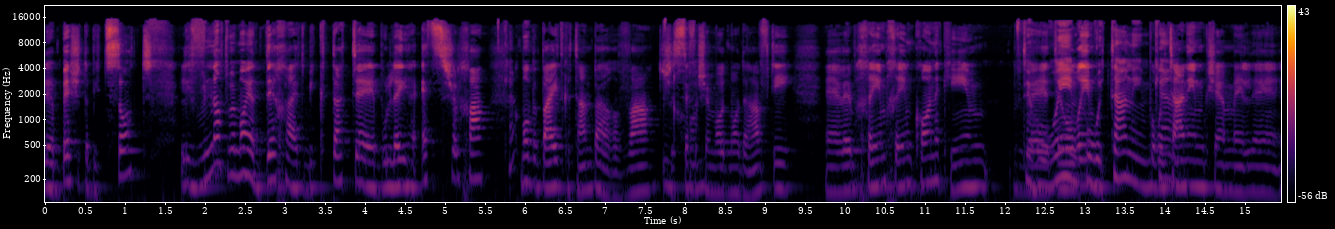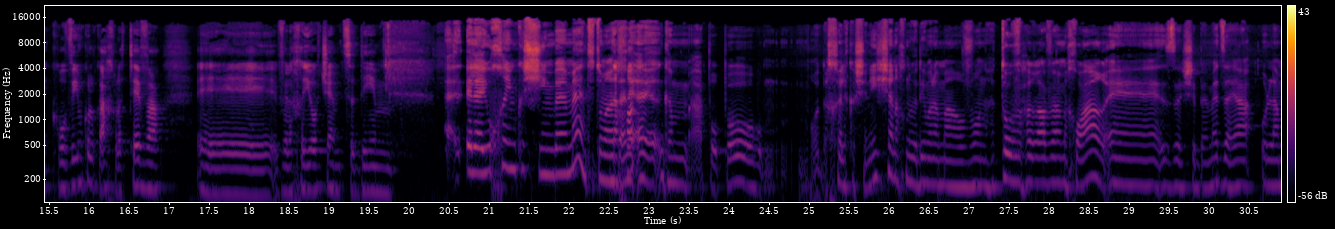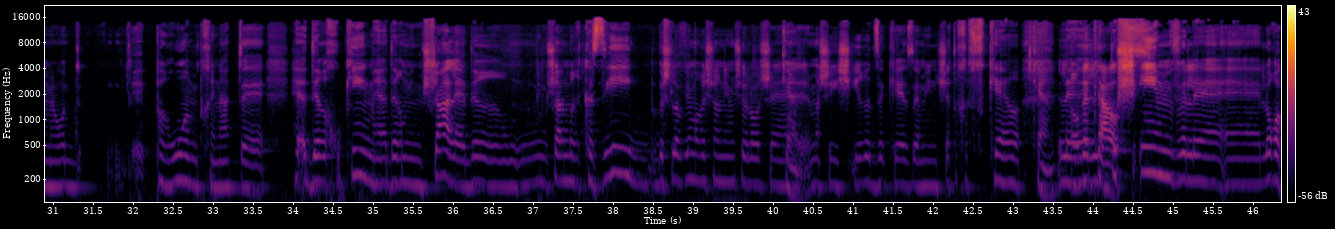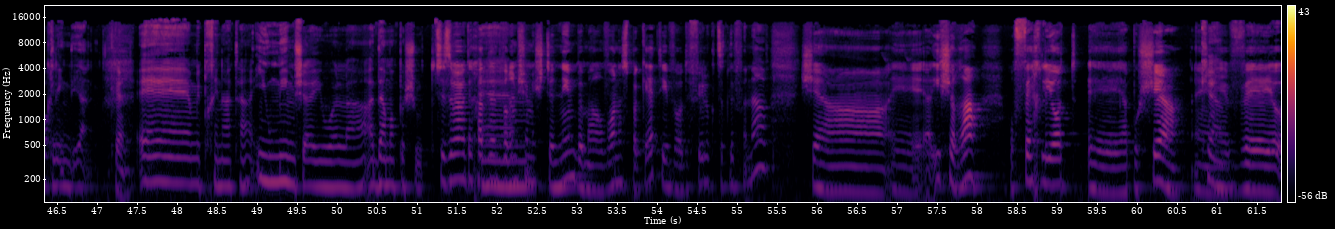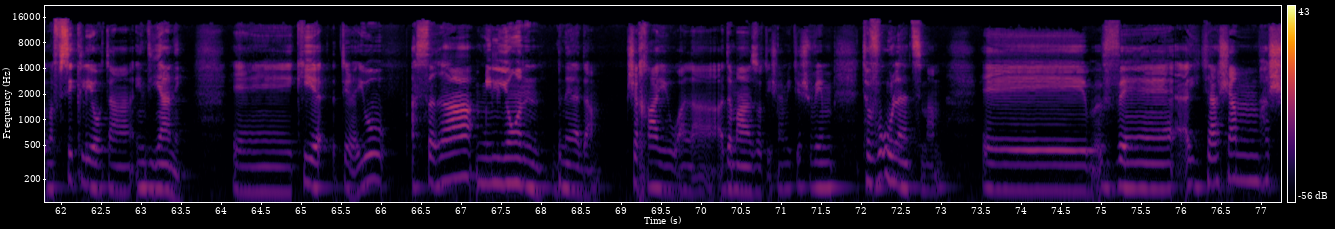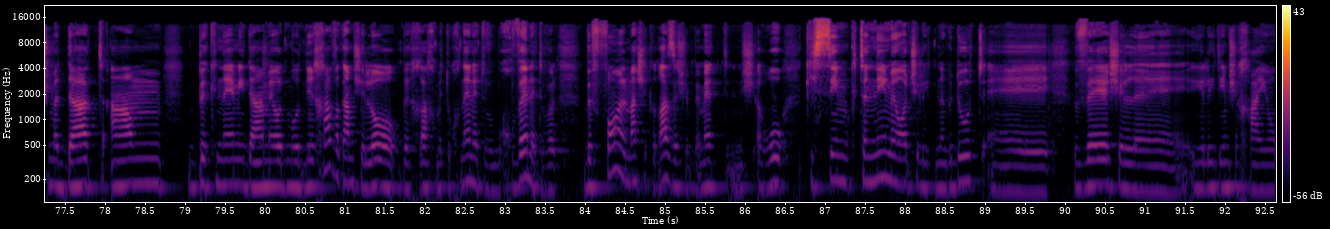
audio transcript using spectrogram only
לייבש את הביצות, לבנות במו ידיך את בקתת בולי העץ שלך, כן. כמו בבית קטן בערבה, נכון. שספר שמאוד מאוד אהבתי, והם חיים חיים כה נקיים. טהורים, פוריטנים. פוריטנים, כן. כשהם קרובים כל כך לטבע. ולחיות שהם צדים. אלה היו חיים קשים באמת. זאת אומרת, נכון. אני, אני, גם אפרופו עוד החלק השני שאנחנו יודעים על המערבון, הטוב, הרע והמכוער, זה שבאמת זה היה עולם מאוד פרוע מבחינת היעדר החוקים, היעדר ממשל, היעדר ממשל מרכזי בשלבים הראשונים שלו, שמה כן. שהשאיר את זה כאיזה מין שטח הפקר. כן, לפושעים ולא רק לאינדיאנים. כן. מבחינת האיומים שהיו על האדם הפשוט. שזה באמת אחד הדברים שמשתנים במערבון הספגטי, ועוד אפילו קצת לפניו, שהאיש הרע הופך להיות הפושע, כן. ומפסיק להיות האינדיאני. כי, תראה, היו עשרה מיליון בני אדם שחיו על האדמה הזאת, שהמתיישבים טבעו לעצמם. והייתה שם השמדת עם בקנה מידה מאוד מאוד נרחב, וגם שלא בהכרח מתוכננת ומוכוונת, אבל בפועל מה שקרה זה שבאמת נשארו כיסים קטנים מאוד של התנגדות ושל ילידים שחיו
